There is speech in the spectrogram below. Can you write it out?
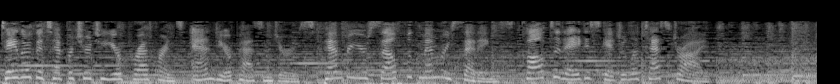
Tailor the temperature to your preference and your passengers. Pamper yourself with memory settings. Call today to schedule a test drive.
